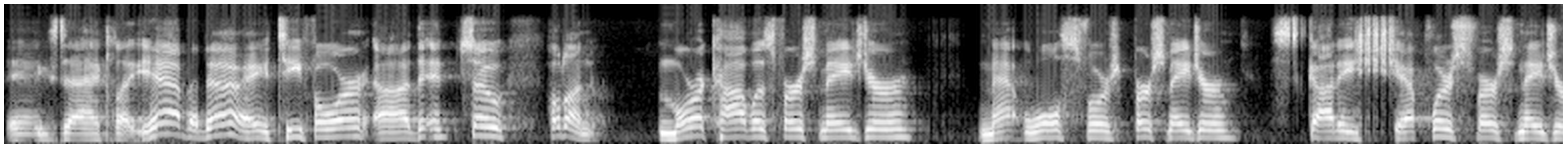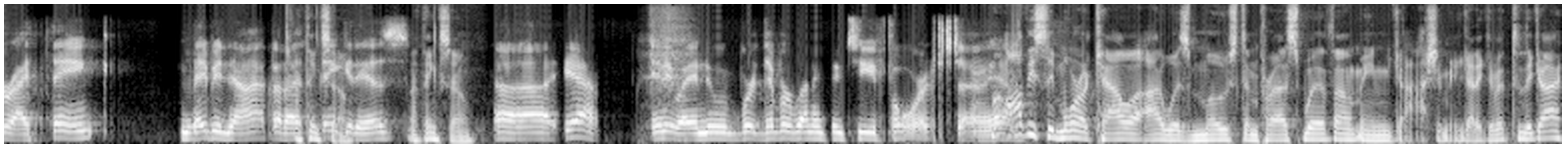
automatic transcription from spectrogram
Exactly. Yeah, but no, hey, T4. Uh, and so hold on. Morikawa's first major, Matt Wolff's first, first major, Scotty Scheffler's first major, I think. Maybe not, but I, I think, think so. it is. I think so. Uh, yeah. Anyway, and we're, they were running through T4. So, yeah. well, obviously, Morikawa, I was most impressed with. I mean, gosh, I mean, you got to give it to the guy.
